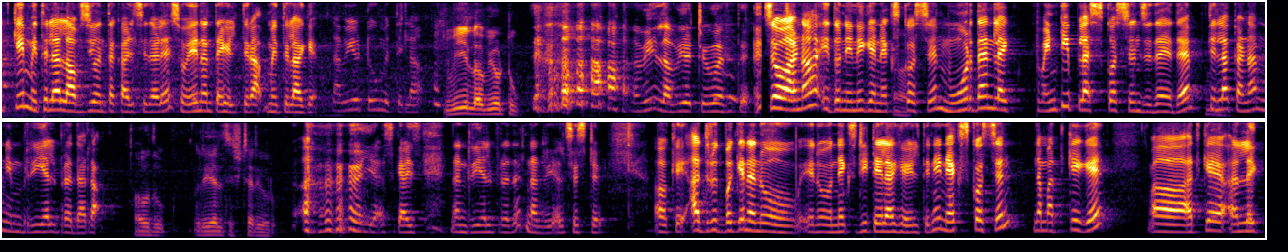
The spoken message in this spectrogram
ಅದಕ್ಕೆ ಮಿಥಿಲಾ ಲವ್ಸ್ ಯು ಅಂತ ಕಳಿಸಿದಾಳೆ ಸೊ ಏನಂತ ಹೇಳ್ತೀರಾ ಮಿಥಿಲಾಗೆ? Love you too Mithila. We love you too we love you too ಅಂತೆ. ಸೊ ಅಣ್ಣ ಇದು ನಿನಗೆ next question more than like twenty plus questions ಇದೆ ಇದೆ. ತಿಲಕ್ ಅಣ್ಣ ನಿಮ್ಮ ರಿಯಲ್ ಬ್ರದರ ಹೌದು ರಿಯಲ್ ಸಿಸ್ಟರ್ ಇವರು. ಎಸ್ ಗೈಸ್ ನನ್ನ ರಿಯಲ್ ಬ್ರದರ್ ನನ್ನ ರಿಯಲ್ ಸಿಸ್ಟರ್ ಓಕೆ ಅದ್ರದ್ದು ಬಗ್ಗೆ ನಾನು ಏನು ನೆಕ್ಸ್ಟ್ ಡೀಟೇಲಾಗಿ ಹೇಳ್ತೀನಿ. ನೆಕ್ಸ್ಟ್ ಕ್ವಶನ್ ನಮ್ಮ ಅತ್ತಿಗೆಗೆ. ಅದಕ್ಕೆ ಲೈಕ್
